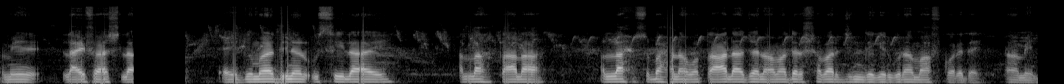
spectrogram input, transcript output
আমি লাইফে আসলাম। এই জুমার দিনের উসিলায় আল্লাহ তালা আল্লাহ সুবাহানা তালা যেন আমাদের সবার জিন্দগির গুণা মাফ করে দেয়। আমিন।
